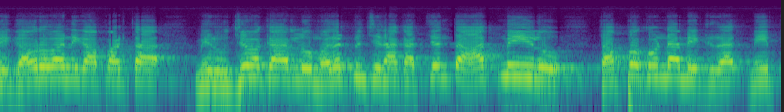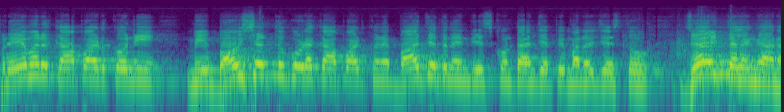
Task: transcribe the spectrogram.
మీ గౌరవాన్ని కాపాడుతా. మీరు ఉద్యమకారులు మొదటి నుంచి నాకు అత్యంత ఆత్మీయులు. తప్పకుండా మీ మీ ప్రేమను కాపాడుకొని మీ భవిష్యత్తు కూడా కాపాడుకునే బాధ్యత నేను తీసుకుంటా అని చెప్పి మనవి చేస్తూ జై తెలంగాణ.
